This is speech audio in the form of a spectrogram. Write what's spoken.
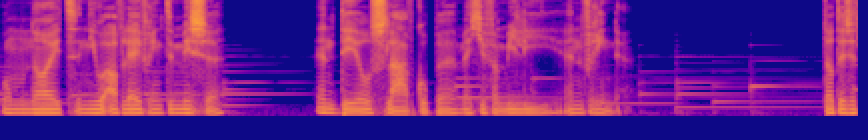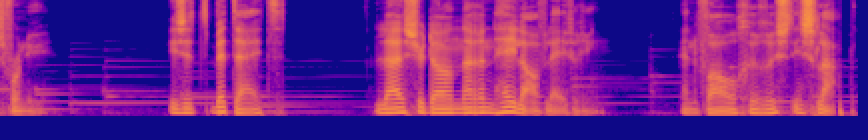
om nooit een nieuwe aflevering te missen en deel slaapkoppen met je familie en vrienden. Dat is het voor nu. Is het bedtijd? Luister dan naar een hele aflevering en val gerust in slaap.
